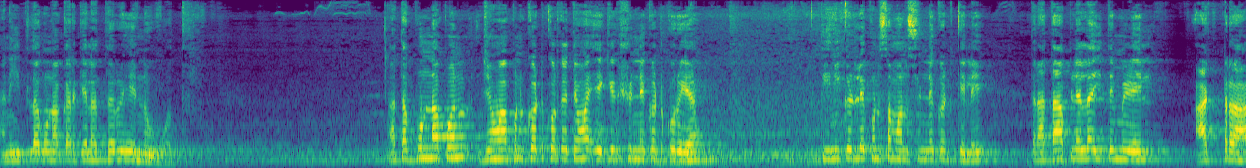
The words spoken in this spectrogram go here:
आणि इथला गुणाकार केला तर हे नव्वद. आता पुन्हा पण जेव्हा आपण कट करतोय तेव्हा एक एक शून्य कट करूया. तिन्हीकडले पण समान शून्य कट केले. तर आता आपल्याला इथे मिळेल अठरा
